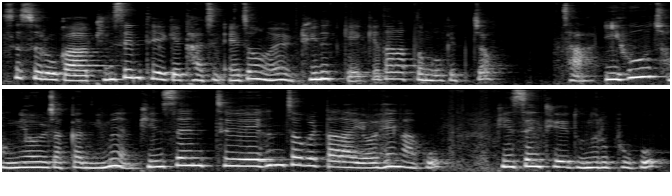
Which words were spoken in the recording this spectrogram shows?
스스로가 빈센트에게 가진 애정을 뒤늦게 깨달았던 거겠죠. 자, 이후 정여울 작가님은 빈센트의 흔적을 따라 여행하고 빈센트의 눈으로 보고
